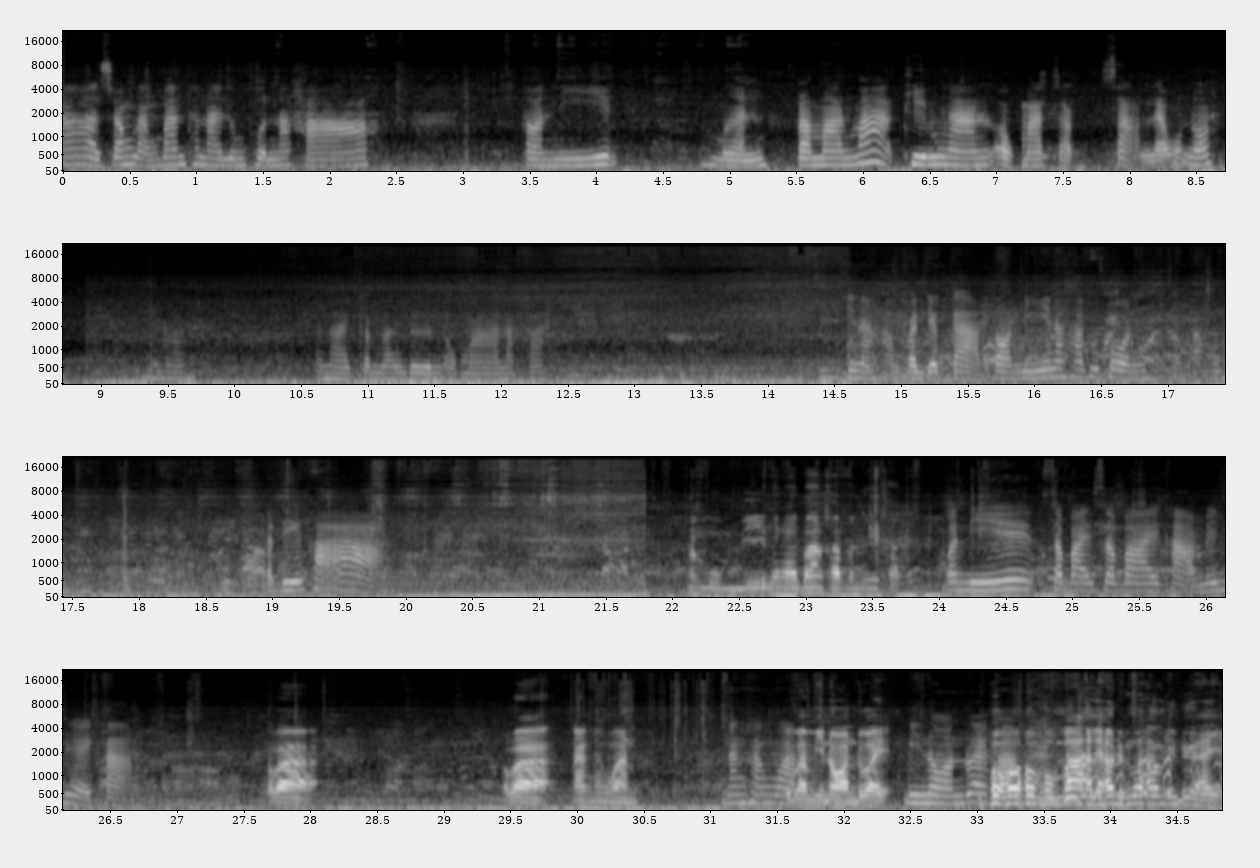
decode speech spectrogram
ค่ะ ช่องหลังบ้านทนายลุงพลนะคะ ตอนนี้เหมือนประมาณว่าทีมงานออกมาจากศาลแล้วเนาะนะคะทนายกำลังเดินออกมานะคะ นี่นะคะบรรยากาศตอนนี้นะคะทุกคน สวัสดีค่ะ ถ้ามุมนี้เป็นยังไงบ้างครับวันนี้ครับ วันนี้สบายๆค่ะไม่เหนื่อยค่ะ เพราะว่า เพราะว่านั่งทั้งวันนั่งทั้งหวัรืนอว่ามีนอนด้วยมีนอนด้วยโอ้ค่ะโหผมว่าแล้วถึงว่าไม่เหนื่อย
